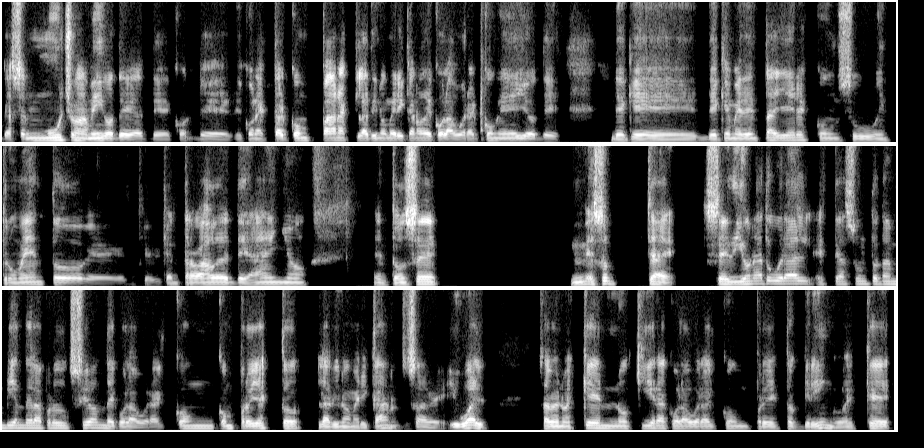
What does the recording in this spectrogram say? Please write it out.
de hacer muchos amigos, de, de, conectar con panas latinoamericanos, de colaborar con ellos, de, de, que, de que me den talleres con su instrumento, que, que, que han trabajado desde años. Entonces, eso, o sea, se dio natural este asunto también de la producción, de colaborar con, con proyectos latinoamericanos, tú sabes. Igual, ¿sabes? No es que no quiera colaborar con proyectos gringos, es que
